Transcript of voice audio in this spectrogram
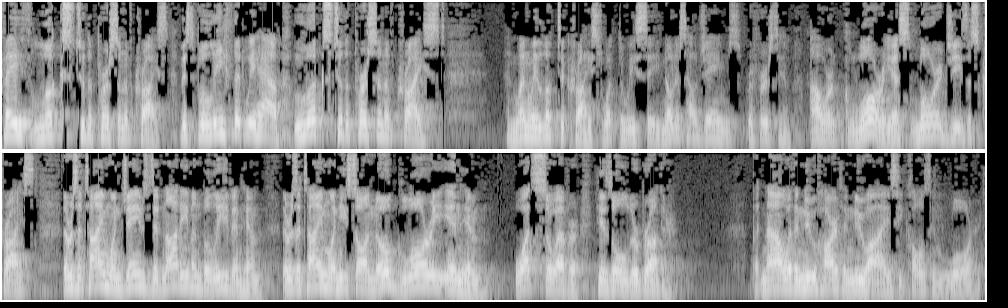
faith looks to the person of Christ. This belief that we have looks to the person of Christ. And when we look to Christ, what do we see? Notice how James refers to him our glorious Lord Jesus Christ. There was a time when James did not even believe in him. There was a time when he saw no glory in him whatsoever, his older brother. But now, with a new heart and new eyes, he calls him Lord.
